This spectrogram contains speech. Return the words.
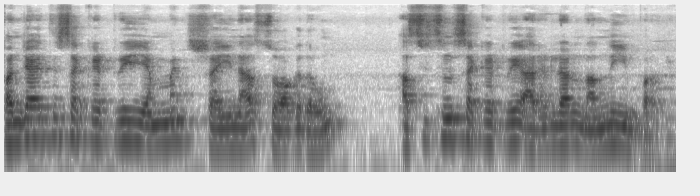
Panchayat secretary M N Shaina സ്വാഗതവും അസിസ്റ്റന്റ് സെക്രട്ടറി അരുലാൽ നന്ദിയും പറഞ്ഞു.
